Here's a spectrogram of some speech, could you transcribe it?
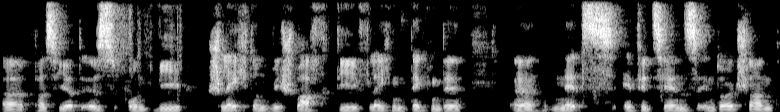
äh, passiert ist und wie schlecht und wie schwach die flächendeckende äh, Netzeffizienz in Deutschland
